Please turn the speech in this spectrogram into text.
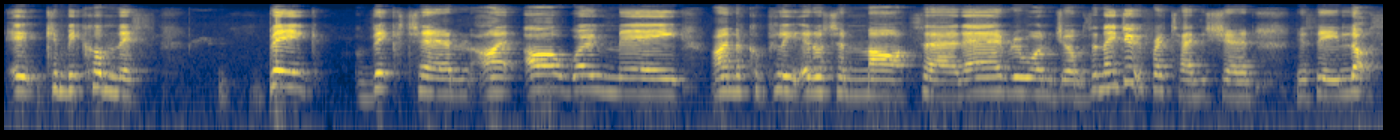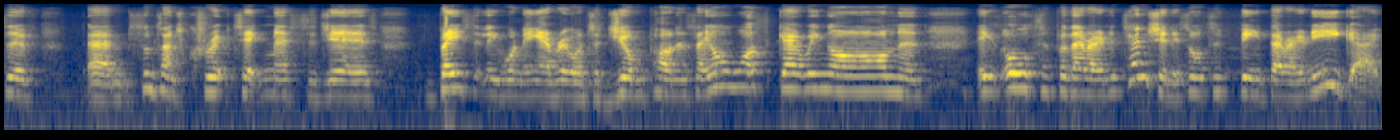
it can become this big victim. I oh woe me. I'm a complete and utter martyr and everyone jumps and they do it for attention. You see lots of um, sometimes cryptic messages basically wanting everyone to jump on and say oh what's going on? And it's all for their own attention. It's all to feed their own ego.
